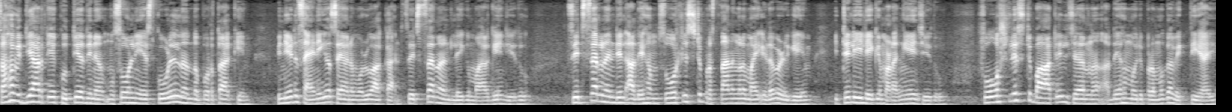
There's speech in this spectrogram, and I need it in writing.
സഹവിദ്യാർത്ഥിയെ കുത്തിയതിന് മുസോളിനിയെ സ്കൂളിൽ നിന്ന് പുറത്താക്കുകയും പിന്നീട് സൈനിക സേവനം ഒഴിവാക്കാൻ സ്വിറ്റ്സർലൻഡിലേക്ക് മാറുകയും ചെയ്തു. സ്വിറ്റ്സർലൻഡിൽ അദ്ദേഹം സോഷ്യലിസ്റ്റ് പ്രസ്ഥാനങ്ങളുമായി ഇടപഴകുകയും ഇറ്റലിയിലേക്ക് മടങ്ങുകയും ചെയ്തു. സോഷ്യലിസ്റ്റ് പാർട്ടിയിൽ ചേർന്ന് അദ്ദേഹം ഒരു പ്രമുഖ വ്യക്തിയായി.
